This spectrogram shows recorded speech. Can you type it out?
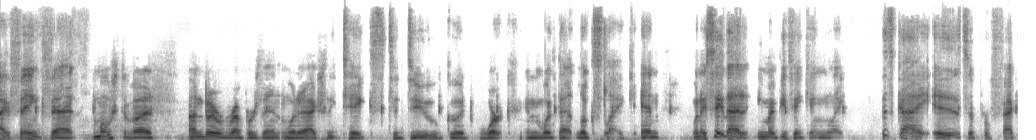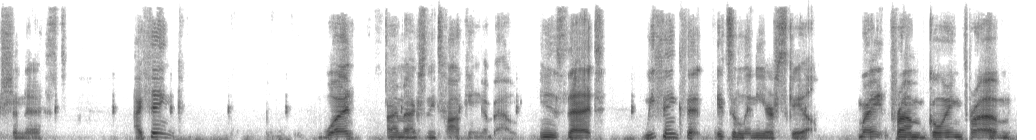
I think that most of us underrepresent what it actually takes to do good work and what that looks like. And when I say that, you might be thinking, like, this guy is a perfectionist. I think what I'm actually talking about is that we think that it's a linear scale, right? From going from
